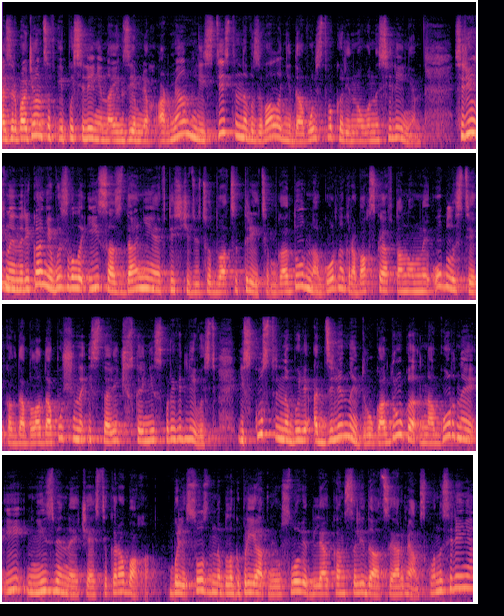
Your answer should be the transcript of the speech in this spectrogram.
азербайджанцев и поселение на их землях армян, естественно, вызывало недовольство коренного населения. Серьезные нарекания вызвало и создание в 1923 году Нагорно-Карабахской автономной области, когда была допущена историческая несправедливость. Искусственно были отделены друг от друга Нагорная и низменная части Карабаха были созданы благоприятные условия для консолидации армянского населения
